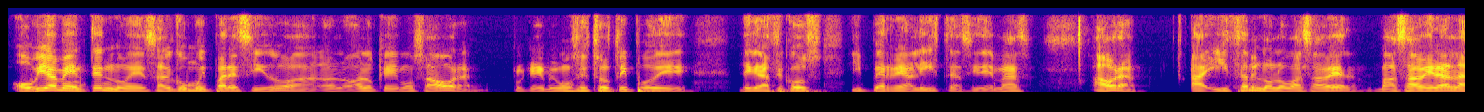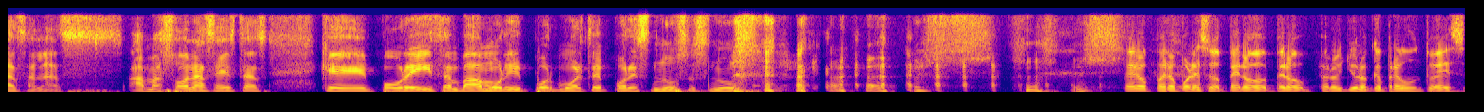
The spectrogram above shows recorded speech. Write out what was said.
Obviamente no es algo muy parecido a, lo que vemos ahora, porque vemos este tipo de, de gráficos hiperrealistas y demás. Ahora, a Ethan no lo vas a ver, vas a ver a las, a las amazonas estas, que el pobre Ethan va a morir por muerte por snooze, snooze. pero, pero por eso, pero, pero, pero yo lo que pregunto es,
